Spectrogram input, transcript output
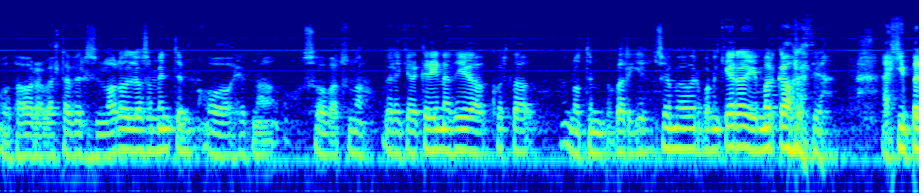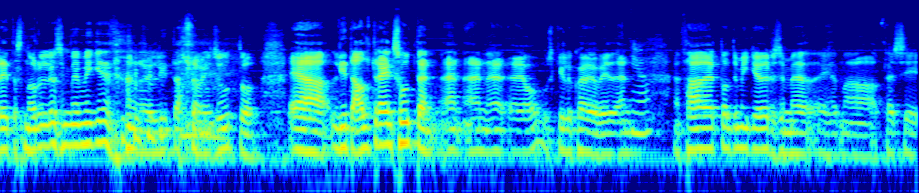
og þá var að velta fyrir þessu norðurljósa myndum og hérna svo var svona verið að gera grína því að hvort að notum bara ekki sem við verðum búin að gera í mörg ára því að ekki breyta snorðurljósi mjög mikið þannig að líti alltaf eins út og, eða líti aldrei eins út en, en, en e, já, þú skilur hvað ég við en, Já. en það er doldið mikið öðru sem er hérna, þessi,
